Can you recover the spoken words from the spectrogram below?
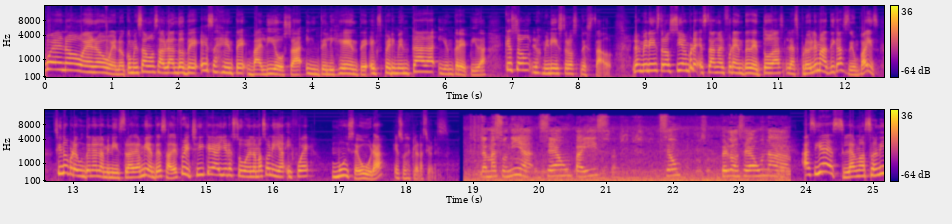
Bueno, bueno, bueno, comenzamos hablando de esa gente valiosa, inteligente, experimentada y intrépida, que son los ministros de Estado. Los ministros siempre están al frente de todas las problemáticas de un país. Si no, pregúntenle a la ministra de Ambiente, Sade Fritchi, que ayer estuvo en la Amazonía y fue muy segura en sus declaraciones. La Amazonía sea un país, sea un, perdón, sea una... Así es, la Amazonía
